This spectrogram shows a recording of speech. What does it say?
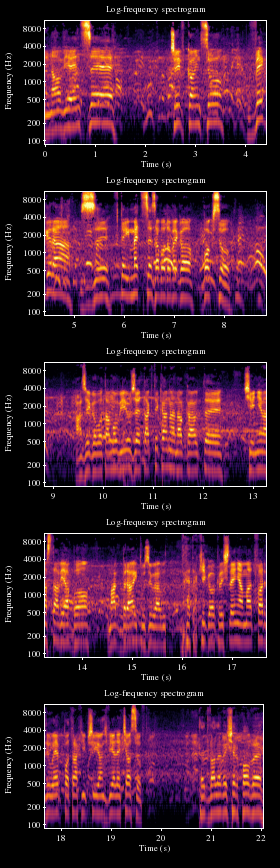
No więc e, czy w końcu wygra z, w tej metce zawodowego boksu? Andrzej Gołota mówił, że taktyka na knockout e, się nie nastawia, bo McBride użył takiego określenia, ma twardy łeb, potrafi przyjąć wiele ciosów. Te dwa lewe sierpowe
